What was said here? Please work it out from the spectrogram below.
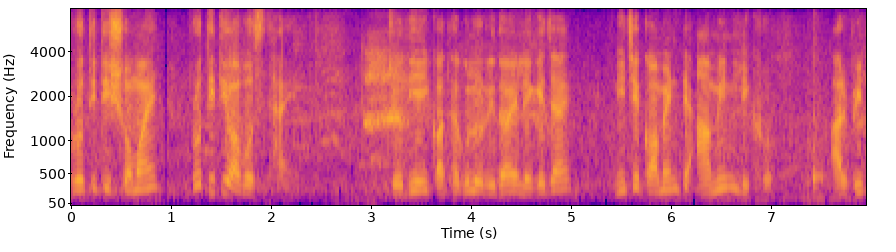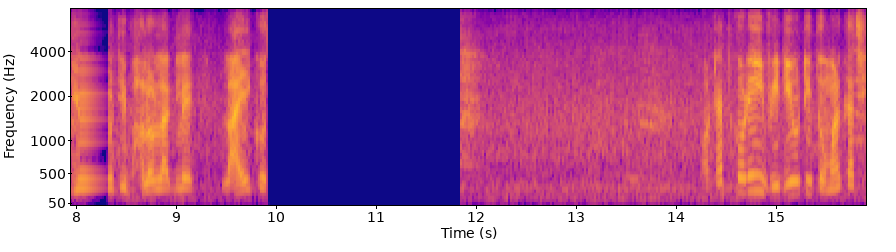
প্রতিটি সময়, প্রতিটি অবস্থায়। যদি এই কথাগুলো হৃদয়ে লেগে যায়, নিচে কমেন্টে আমিন লিখো। আর ভিডিওটি ভালো লাগলে লাইক ও হঠাৎ করে এই ভিডিওটি তোমার কাছে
